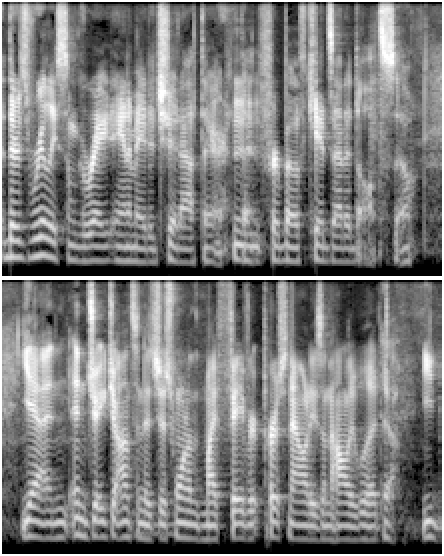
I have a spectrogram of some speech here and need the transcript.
There's really some great animated shit out there Hmm. that, for both kids and adults. So yeah, and, and Jake Johnson is just one of my favorite personalities in Hollywood. Yeah. You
